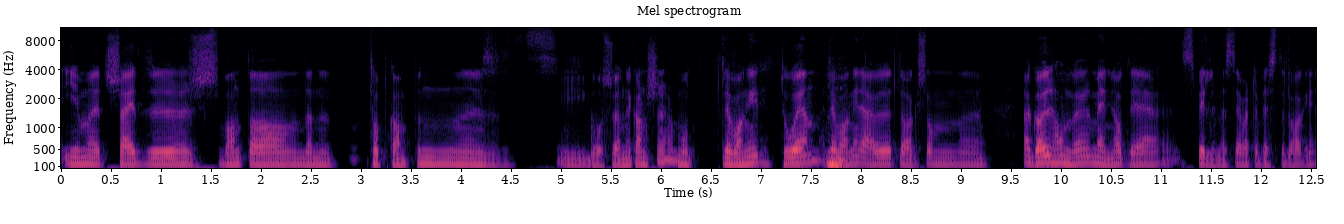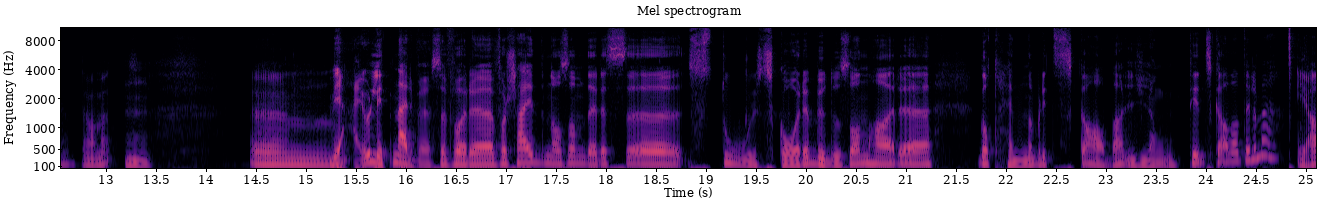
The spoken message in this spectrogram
i og med at Skeid eh, vant da denne toppkampen eh, i gåsøyne, kanskje, mot Levanger 2-1. Levanger er jo et lag som eh, ja, Gard Homme mener jo at det spillemessig har vært det beste laget de har møtt. Mm. Um, Vi er jo litt nervøse for, for Skeid, nå som deres uh, storskåre Buddusson har eh, gått hen og blitt skada, langtidsskada til og med. ja,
